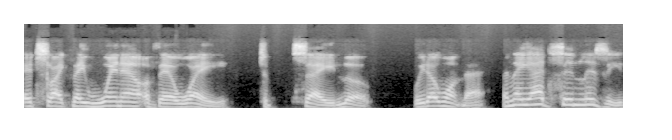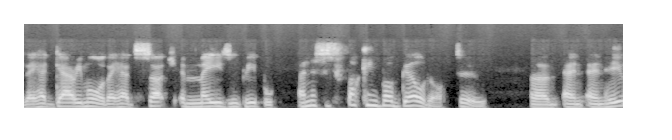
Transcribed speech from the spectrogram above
It's like they went out of their way to say, look, we don't want that. And they had Thin Lizzy. They had Gary Moore. They had such amazing people. And this is fucking Bob Geldof, too. Um, and and he,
